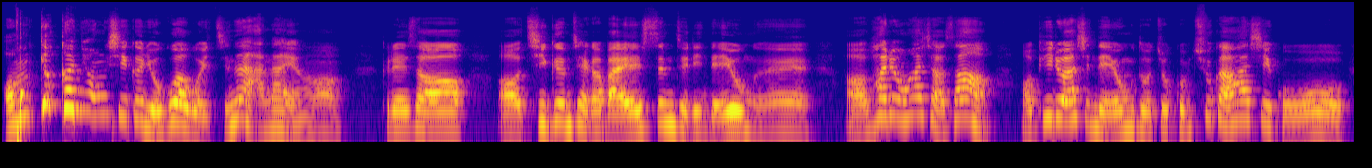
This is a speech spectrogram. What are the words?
엄격한 형식을 요구하고 있지는 않아요. 그래서 어, 지금 제가 말씀드린 내용을 어, 활용하셔서 어, 필요하신 내용도 조금 추가하시고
